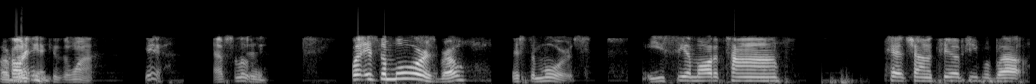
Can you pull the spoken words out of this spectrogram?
Or Cognac is a wine. Yeah, absolutely. But it's the Moors, bro. It's the Moors. You see them all the time. Tell, trying to tell people about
